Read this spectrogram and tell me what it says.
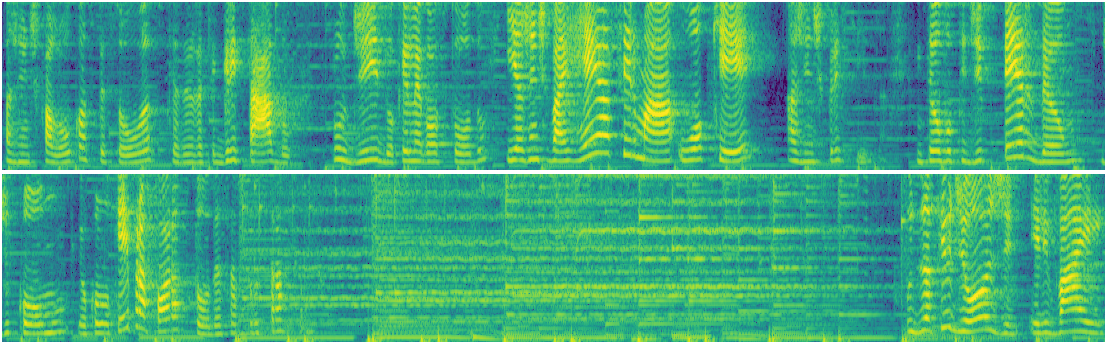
a gente falou com as pessoas, que às vezes vai ser gritado, explodido, aquele negócio todo, e a gente vai reafirmar o o que a gente precisa. Então eu vou pedir perdão de como eu coloquei para fora toda essa frustração. O desafio de hoje, ele vai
